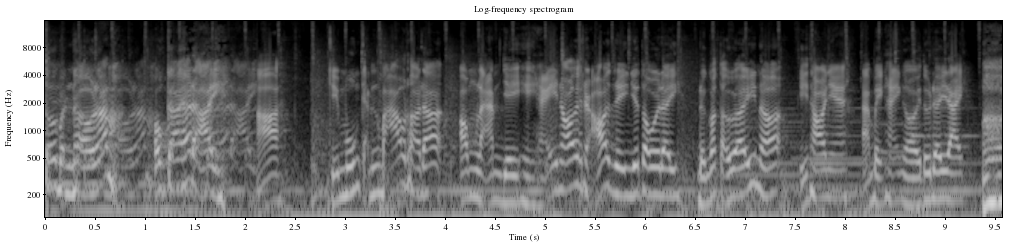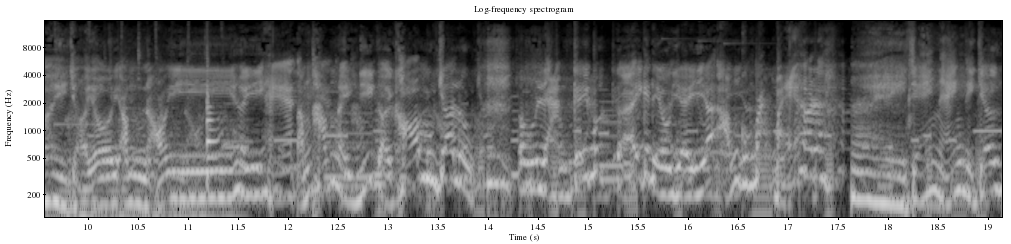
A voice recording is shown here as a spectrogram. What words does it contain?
tôi bình thường lắm. Ok hết rồi. À, chỉ muốn cảnh báo thôi đó. Ông làm gì thì hãy nói rõ riêng với tôi đi. Đừng có tự ý nữa. Vậy thôi nha. Tạm biệt hai người tôi đi đây. Ơi trời ơi ông nội hi ha tổng thống này giết rồi khó muốn chết luôn. Tôi làm cái bất kể cái điều gì á ổng cũng bắt bẻ hết á. Chán nản thì chứ.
